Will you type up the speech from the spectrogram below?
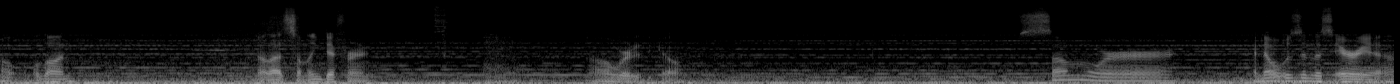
Oh, hold on. No, that's something different. Oh, where did it go? Somewhere... I know it was in this area.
